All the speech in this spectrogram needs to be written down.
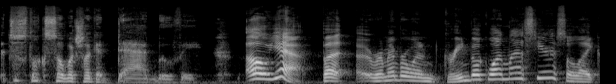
It just looks so much like a dad movie. Oh yeah, but uh, remember when Green Book won last year? So like,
